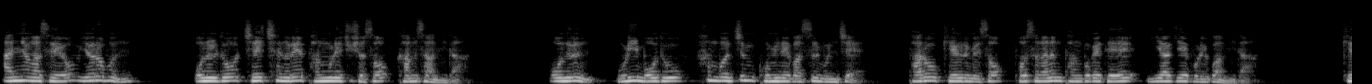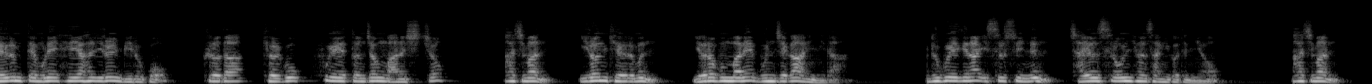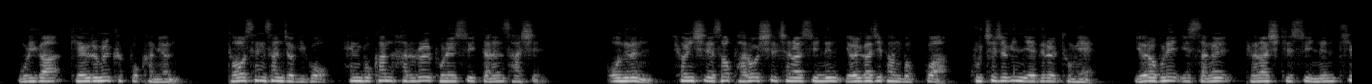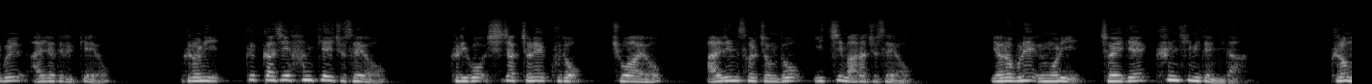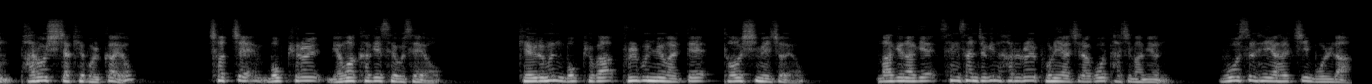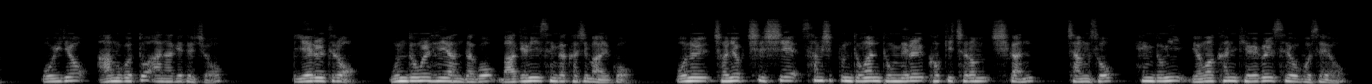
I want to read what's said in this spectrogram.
안녕하세요, 여러분. 오늘도 제 채널에 방문해 주셔서 감사합니다. 오늘은 우리 모두 한 번쯤 고민해 봤을 문제, 바로 게으름에서 벗어나는 방법에 대해 이야기해 보려고 합니다. 게으름 때문에 해야 할 일을 미루고 그러다 결국 후회했던 적 많으시죠? 하지만 이런 게으름은 여러분만의 문제가 아닙니다. 누구에게나 있을 수 있는 자연스러운 현상이거든요. 하지만 우리가 게으름을 극복하면 더 생산적이고 행복한 하루를 보낼 수 있다는 사실. 오늘은 현실에서 바로 실천할 수 있는 10가지 방법과 구체적인 예들을 통해 여러분의 일상을 변화시킬 수 있는 팁을 알려드릴게요. 그러니 끝까지 함께 해주세요. 그리고 시작 전에 구독, 좋아요, 알림 설정도 잊지 말아주세요. 여러분의 응원이 저에게 큰 힘이 됩니다. 그럼 바로 시작해 볼까요? 첫째, 목표를 명확하게 세우세요. 게으름은 목표가 불분명할 때 더 심해져요. 막연하게 생산적인 하루를 보내야지라고 다짐하면 무엇을 해야 할지 몰라 오히려 아무것도 안 하게 되죠. 예를 들어 운동을 해야 한다고 막연히 생각하지 말고 오늘 저녁 7시에 30분 동안 동네를 걷기처럼 시간, 장소, 행동이 명확한 계획을 세워보세요.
